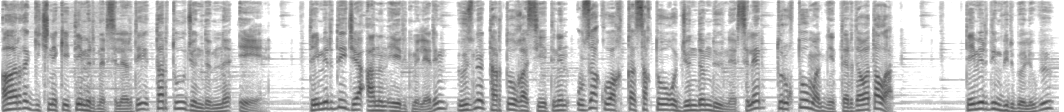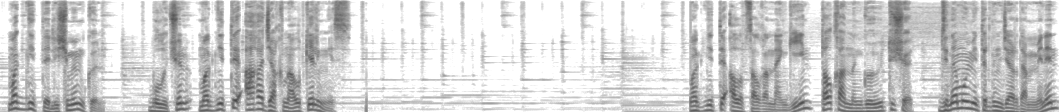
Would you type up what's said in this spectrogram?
аларга кичинекей темир нерселерди тартуу жөндөмүнө ээ. Темирди же анын эритмелерин өзүнө тартуу касиетинин узак убакытка сактоого жөндөмдүү нерселер туруктуу магниттер деп аталат. Темирдин бир бөлүгү магниттелиши мүмкүн. Бул үчүн магнитти ага жакын алып келиңиз. Магнитти алып салгандан кийин талкандын көбү түшөт. Динамометрдин жардамы менен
